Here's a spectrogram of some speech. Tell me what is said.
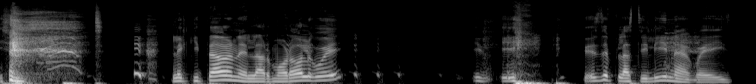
Le quitaron el armorol, güey. Y, y es de plastilina, güey.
